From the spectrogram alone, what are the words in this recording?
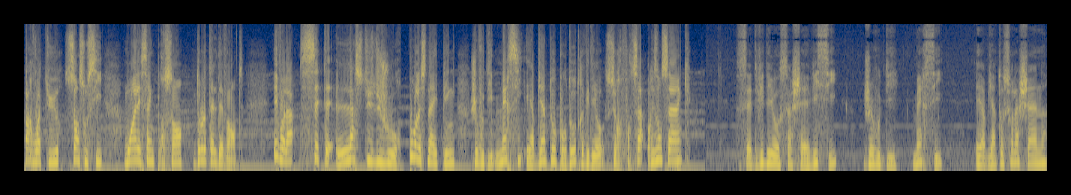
par voiture sans souci, moins les 5% de l'hôtel des ventes. Et voilà, c'était l'astuce du jour pour le sniping. Je vous dis merci et à bientôt pour d'autres vidéos sur Forza Horizon 5. Cette vidéo s'achève ici. Je vous dis merci et à bientôt sur la chaîne.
